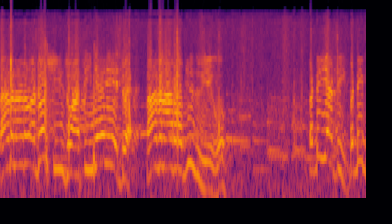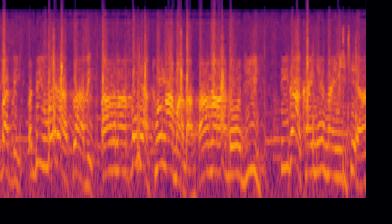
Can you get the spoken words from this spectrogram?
သာသနာတော်အတော့ရှိစွာတည်မြဲရေးအတွက်သာသနာတော်ပြုစုရေးကိုပฏิယတ္တိပฏิပတ်တိပฏิဝေရစသည်သာသနာသုံးရထွန်းကားမှသာသာသနာတော်ကြီးတည်ရခိုင်နေနိုင်ပြီဖြစ်ဟာ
